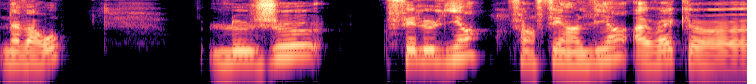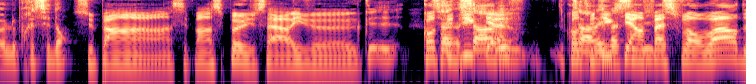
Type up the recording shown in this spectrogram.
Navarro, le jeu fait le lien, enfin fait un lien avec euh, le précédent. C'est pas un, c'est pas un spoil, ça arrive. euh, quand tu dis qu'il y a, quand tu dis qu'il y a un fast forward,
